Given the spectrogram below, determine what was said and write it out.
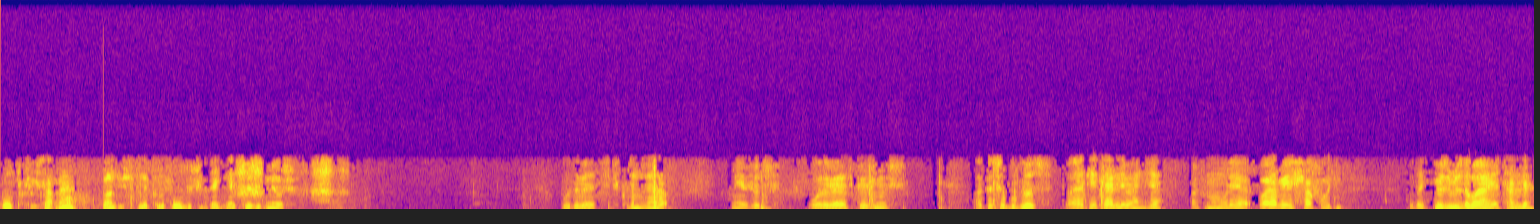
koltuk yükseltme. Şu an üstünde kılıf olduğu için pek net gözükmüyor. Burada böyle yani mevcut. Burada böyle gözümüz Arkadaşlar bu göz gayet yeterli bence. Bakın ben buraya bayağı bir eşya koydum. Buradaki gözümüz de bayağı yeterli.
